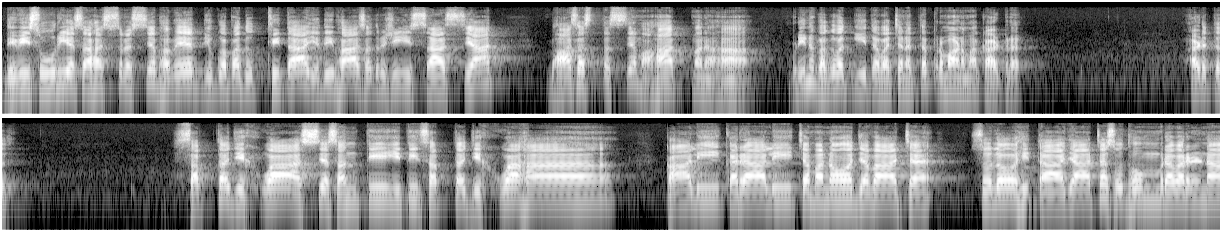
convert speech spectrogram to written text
திவி சூரிய சஹசிரஸ்ய பவேத் யுகபதுத்திதா எதிபா சதிருஷி சா சாத் பாசஸ்தஸ்ய மகாத்மனா அப்படின்னு பகவத்கீதை வச்சனத்தை பிரமாணமாக காட்டுறார். அடுத்தது சப்தஜிஹ்வா அஸ்ய சந்தி இது சப்தஜிஹ்வா காலீ கராலீ ச மனோஜவா ச சுலோஹிதாயா ச சுதும்ரவர்ணா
